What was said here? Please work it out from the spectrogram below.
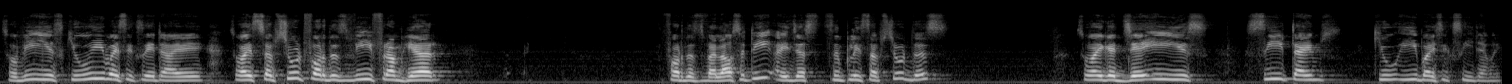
So, v is q e by 6 eta a. So, I substitute for this v from here for this velocity I just simply substitute this. So, I get J e is c times q e by 6 eta a.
